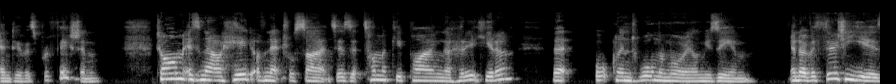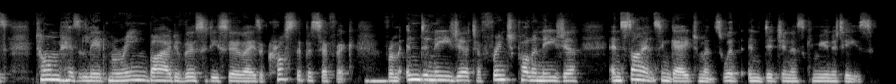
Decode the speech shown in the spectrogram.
into his profession. Tom is now head of natural sciences at Tamaki Paenga Hira, the Auckland War Memorial Museum. And over 30 years, Tom has led marine biodiversity surveys across the Pacific, from Indonesia to French Polynesia, and science engagements with Indigenous communities.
